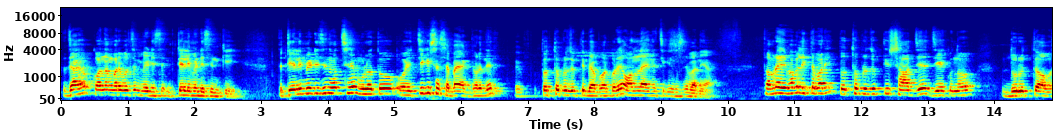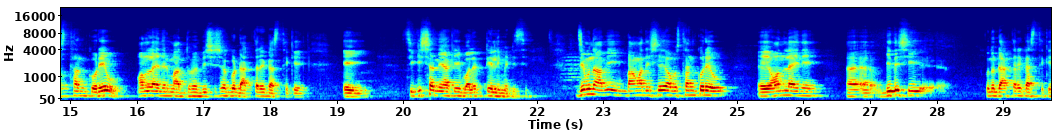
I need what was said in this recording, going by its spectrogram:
তো যাই হোক, ক নম্বরে বলছে মেডিসিন, টেলিমেডিসিন কি? তো টেলিমেডিসিন হচ্ছে মূলত ওই চিকিৎসা সেবা এক ধরনের তথ্য প্রযুক্তি ব্যবহার করে অনলাইনে চিকিৎসা সেবা নেওয়া তো আমরা এইভাবে লিখতে পারি, তথ্য প্রযুক্তির সাহায্যে যে কোনো দূরত্বে অবস্থান করেও অনলাইনের মাধ্যমে বিশেষজ্ঞ ডাক্তারের কাছ থেকে এই চিকিৎসা নেওয়াকেই বলে টেলিমেডিসিন যেমন আমি বাংলাদেশে অবস্থান করেও এই অনলাইনে বিদেশি কোনো ডাক্তারের কাছ থেকে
